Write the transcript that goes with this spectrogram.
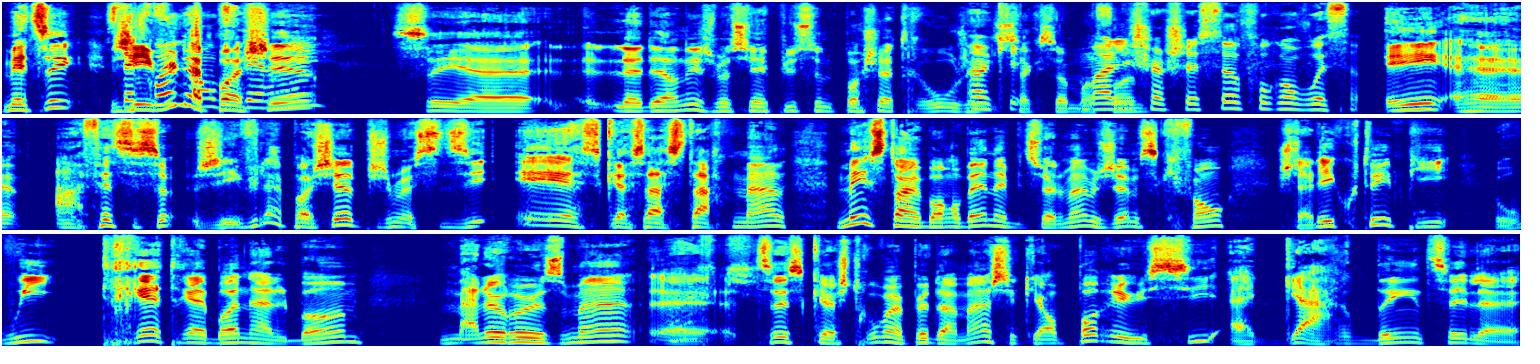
mais tu sais, j'ai vu la pochette. dernier? C'est euh, le dernier, je me souviens plus, c'est une pochette rouge avec Ok. du On va aller chercher ça, faut qu'on voit ça. Et euh, en fait, c'est ça. J'ai vu la pochette, puis je me suis dit, est-ce que ça starte mal? Mais c'est un bon band habituellement, puis j'aime ce qu'ils font. Je suis allé écouter, puis oui, très, très bon album. Malheureusement, euh, tu sais, ce que je trouve un peu dommage, c'est qu'ils n'ont pas réussi à garder, tu sais, le,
